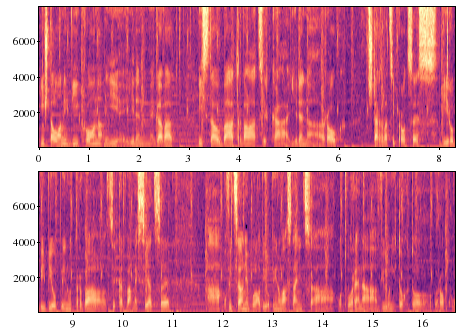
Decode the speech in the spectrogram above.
Inštalovaný výkon je 1 MW. Výstavba trvala cirka 1 rok. Štartovací proces výroby bioplynu trval cirka 2 mesiace a oficiálne bola bioplynová stanica otvorená v júni tohto roku.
